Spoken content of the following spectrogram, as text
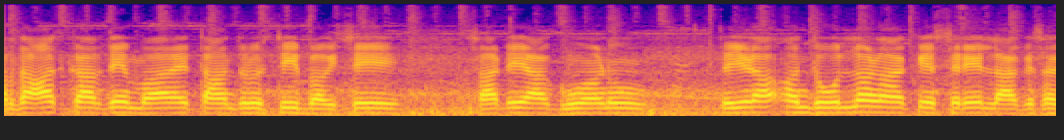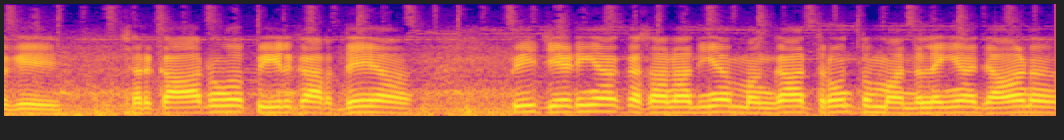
ਅਰਦਾਸ ਕਰਦੇ ਮਹਾਰਾਜ ਤੰਦਰੁਸਤੀ ਬਖਸ਼ੇ ਸਾਡੇ ਆਗੂਆਂ ਨੂੰ ਤੇ ਜਿਹੜਾ ਅੰਦੋਲਨ ਆ ਕੇ ਸਿਰੇ ਲੱਗ ਸਕੇ। ਸਰਕਾਰ ਨੂੰ ਅਪੀਲ ਕਰਦੇ ਆ ਵੀ ਜਿਹੜੀਆਂ ਕਿਸਾਨਾਂ ਦੀਆਂ ਮੰਗਾਂ ਤੁਰੰਤ ਮੰਨ ਲਈਆਂ ਜਾਣ,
